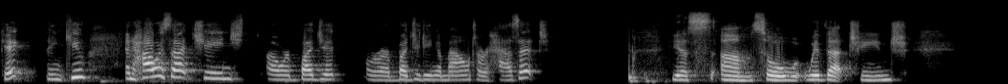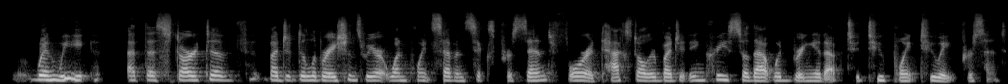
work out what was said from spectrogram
Okay, thank you. And how has that changed our budget or our budgeting amount, or has it? Yes, um, so with that change, when we, at the start of budget deliberations, we are at one point seven six percent for a tax dollar budget increase, so that would bring it up to two point two eight percent.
